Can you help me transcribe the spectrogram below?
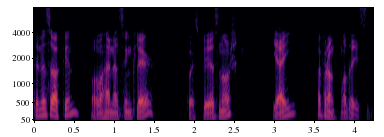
Denne saken var med Hannah Sinclair på SBS norsk. Jeg er Frank Mathisen.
